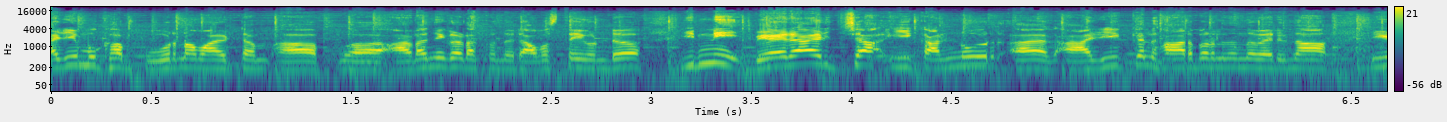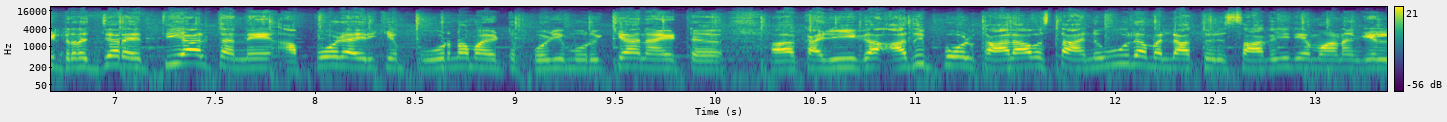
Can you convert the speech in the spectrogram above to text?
അഴിമുഖം പൂർണമായിട്ടും അടഞ്ഞുകിടക്കുന്ന ഒരു അവസ്ഥയുണ്ട്. ഇനി വ്യാഴാഴ്ച ഈ കണ്ണൂർ അഴീക്കൽ ഹാർബറിൽ നിന്ന് വരുന്ന ഈ ഡ്രഡ്ജർ എത്തിയാൽ തന്നെ അപ്പോഴായിരിക്കും പൂർണമായിട്ട് പൊഴി മുറിക്കാനായിട്ട് കഴിയുക. അതിപ്പോൾ കാലാവസ്ഥ അനുകൂലമല്ലാത്തൊരു സാഹചര്യമാണെങ്കിൽ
